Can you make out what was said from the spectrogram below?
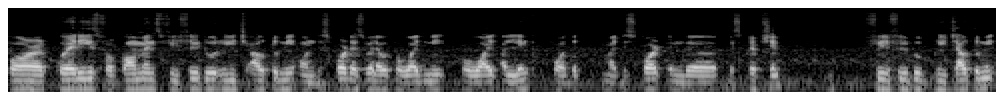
for queries for comments feel free to reach out to me on discord as well. I will provide me provide a link for the my discord in the description. Feel free to reach out to me.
